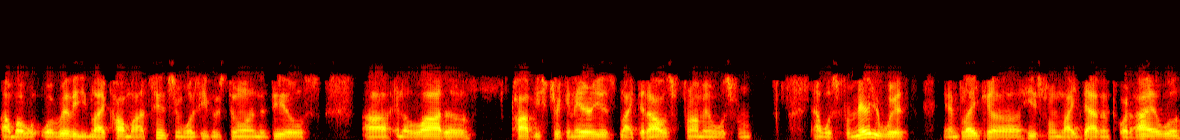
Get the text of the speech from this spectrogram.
Um, but what really like caught my attention was he was doing the deals uh in a lot of poverty stricken areas like that I was from and was from I was familiar with and Blake, uh, he's from like Davenport, Iowa.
